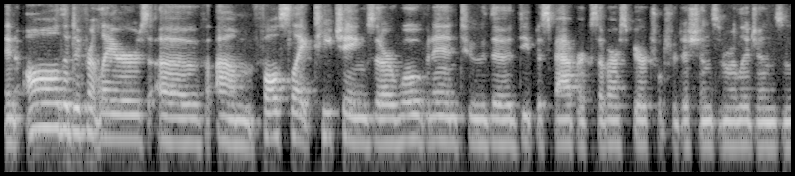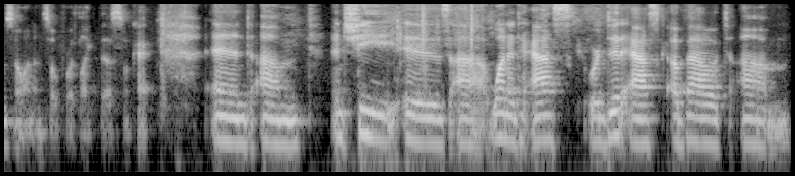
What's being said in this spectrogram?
and all the different layers of um, false light teachings that are woven into the deepest fabrics of our spiritual traditions and religions and so on and so forth, like this. Okay, and um, and she is uh, wanted to ask or did ask about. Um,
